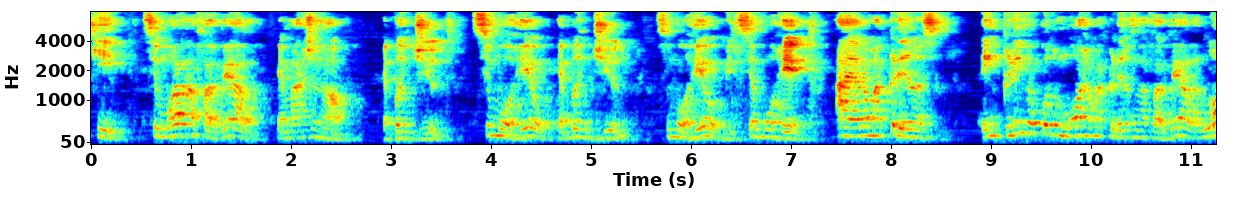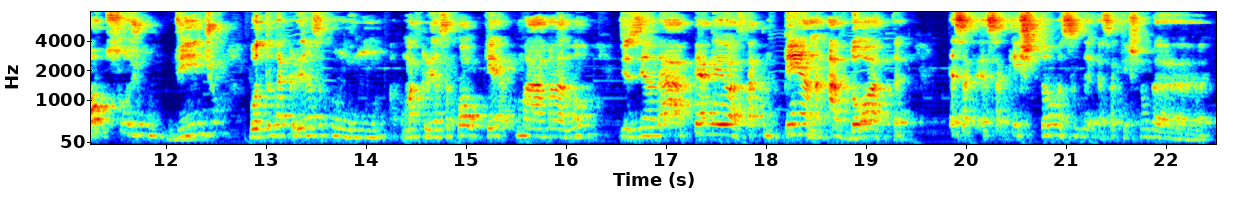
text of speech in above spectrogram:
que se mora na favela é marginal, é bandido. Se morreu, é bandido. Se morreu, merecia morrer. Ah, era uma criança. É incrível quando morre uma criança na favela, logo surge um vídeo botando a criança com um, uma criança qualquer com uma arma na mão, dizendo: "Ah, pega aí, ó, tá com pena, adota" essa, essa questão, assim, essa questão da,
